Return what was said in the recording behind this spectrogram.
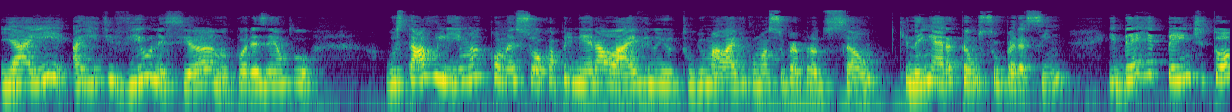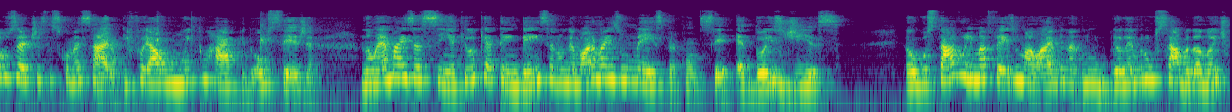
E aí, a gente viu nesse ano, por exemplo, Gustavo Lima começou com a primeira live no YouTube, uma live com uma super produção, que nem era tão super assim, e de repente todos os artistas começaram e foi algo muito rápido, ou seja, não é mais assim, aquilo que é tendência não demora mais um mês para acontecer, é dois dias. Então o Gustavo Lima fez uma live, na, eu lembro um sábado à noite,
